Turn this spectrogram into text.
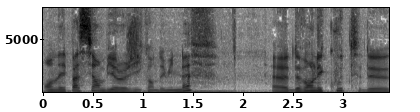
On est passé en biologique en 2009. Euh, devant l'écoute de,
